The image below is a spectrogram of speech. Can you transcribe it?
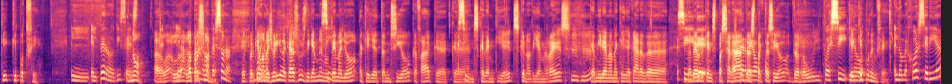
Què, què pot fer? El, el perro, dices. No, la, Eh, la, la, ah, la persona. la persona. Eh, perquè en la Bueno, majoria de casos, diguem-ne, Sí. notem allò, aquella tensió que fa que, que Sí. ens quedem quiets, que no diem res, que mirem amb aquella cara de, Sí, de veure de- què ens passarà, de d'expectació, de reull. Pues sí. Què, lo- què podem fer? Lo mejor sería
